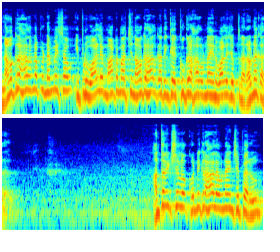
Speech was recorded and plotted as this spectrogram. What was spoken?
నవగ్రహాలు అన్నప్పుడు నమ్మేశావు? ఇప్పుడు వాళ్ళే మాట మార్చి నవగ్రహాలు కాదు ఇంకా ఎక్కువ గ్రహాలు ఉన్నాయని వాళ్ళే చెప్తున్నారు. అవునా కదా? అంతరిక్షంలో కొన్ని గ్రహాలే ఉన్నాయని చెప్పారు.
